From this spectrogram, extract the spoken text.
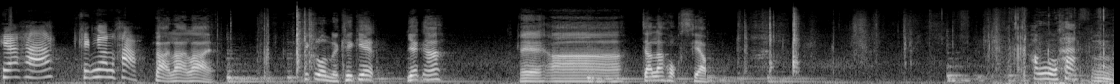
เฮียคะคิดเงินค่ะ ไล่ไล่ไล่ คลิกรวมหรือคลิกแยกแยกนะโอเคอ่าจานละหกเสียบของหนูค่ะ อืม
